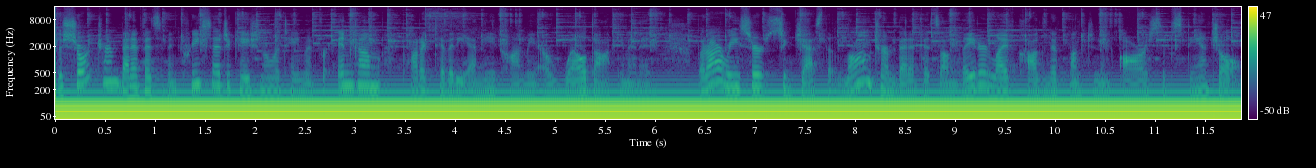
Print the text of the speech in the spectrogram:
The short term benefits of increased educational attainment for income, productivity, and the economy are well documented, but our research suggests that long term benefits on later life cognitive functioning are substantial.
